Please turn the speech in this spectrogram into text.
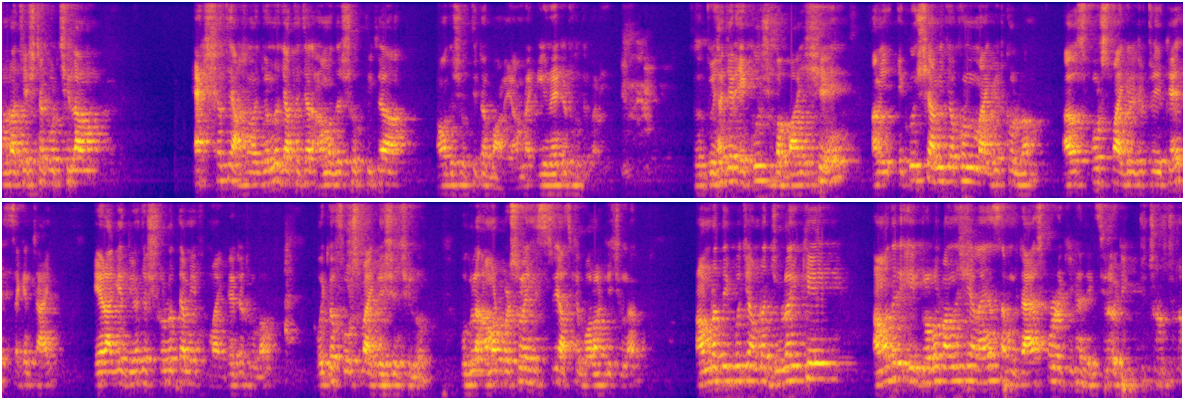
আমরা চেষ্টা করছিলাম একসাথে আসার জন্য যাতে যার আমাদের শক্তিটা আমাদের শক্তিটা বাড়ে, আমরা ইউনাইটেড হতে পারি। তো দুই হাজার একুশ বা বাইশে আমি, একুশে আমি যখন মাইগ্রেট করলাম I was force migrated to UK second time এর আগে দুই হাজার ষোলোতে আমি মাইগ্রেটেড হলাম। ওইটা ফোর্স মাইগ্রেশন ছিল। ওগুলো আমার পার্সোনাল হিস্ট্রি আজকে বলার কিছু না। আমরা দেখব যে আমরা জুলাইকে আমাদের এই গ্লোবাল বাংলাদেশ অ্যালায়েন্স এবং ডায়াসপোরা কীভাবে দেখছিল, এটা একটু ছোট ছোট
